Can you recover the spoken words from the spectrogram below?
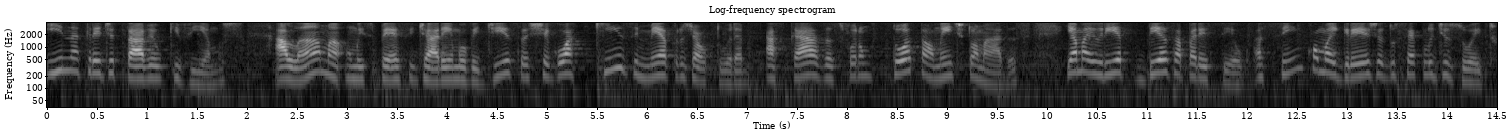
inacreditável o que víamos. A lama, uma espécie de areia movediça, chegou a 15 metros de altura. As casas foram totalmente tomadas e a maioria desapareceu, assim como a igreja do século XVIII.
